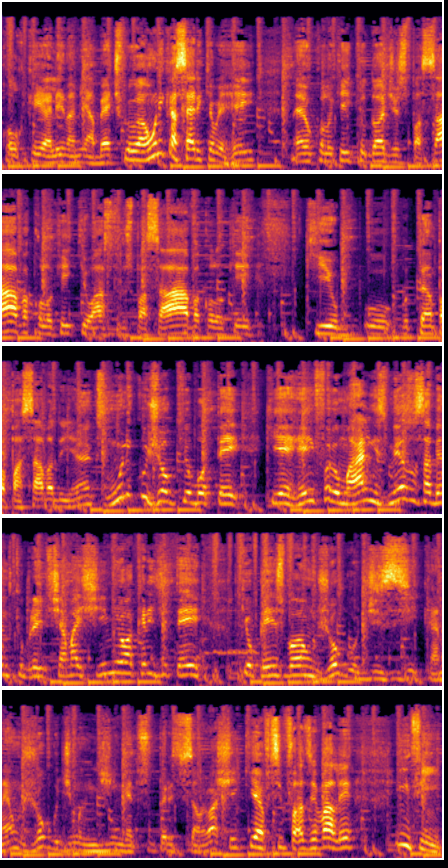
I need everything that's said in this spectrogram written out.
coloquei ali na minha bet, foi a única série que eu errei, né? Eu coloquei que o Dodgers passava, coloquei que o Astros passava, coloquei que o, o, o, Tampa passava do Yankees. O único jogo que eu botei que errei foi o Marlins, mesmo sabendo que o Braves tinha mais time, eu acreditei que o beisebol é um jogo de zica, né? Um jogo de mandinga, de superstição. Eu achei que ia se fazer valer. Enfim,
